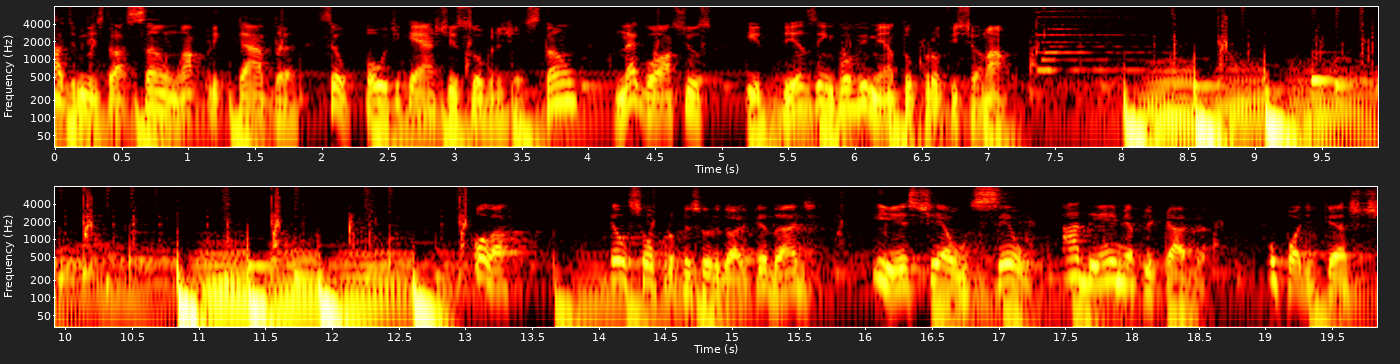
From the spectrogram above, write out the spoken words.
Administração Aplicada, seu podcast sobre gestão, negócios e desenvolvimento profissional. Olá, eu sou o professor Eduardo Piedade e este é o seu ADM Aplicada, o podcast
